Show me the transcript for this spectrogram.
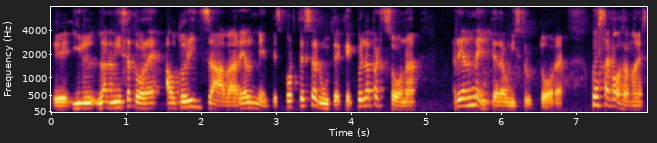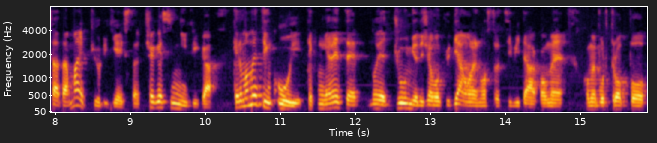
eh, il, l'amministratore autorizzava realmente Sport e Salute che quella persona realmente era un istruttore. Questa cosa non è stata mai più richiesta, cioè che significa? Che nel momento in cui tecnicamente noi a giugno diciamo chiudiamo le nostre attività come, come purtroppo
